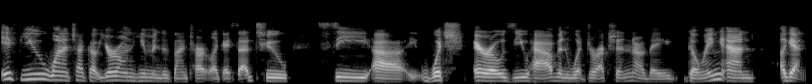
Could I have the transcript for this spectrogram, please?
if you want to check out your own human design chart, like I said, to see uh, which arrows you have and what direction are they going, and again,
